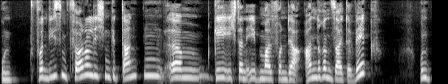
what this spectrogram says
Und von diesem förderlichen Gedanken ähm, gehe ich dann eben mal von der anderen Seite weg und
